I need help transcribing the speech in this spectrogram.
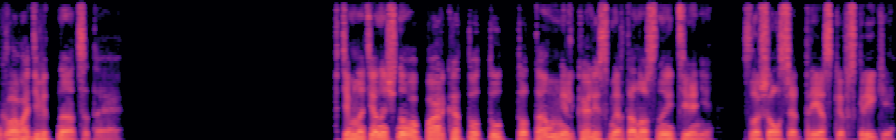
Глава 19 В темноте ночного парка то тут, то там мелькали смертоносные тени. Слышался треск и вскрики.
